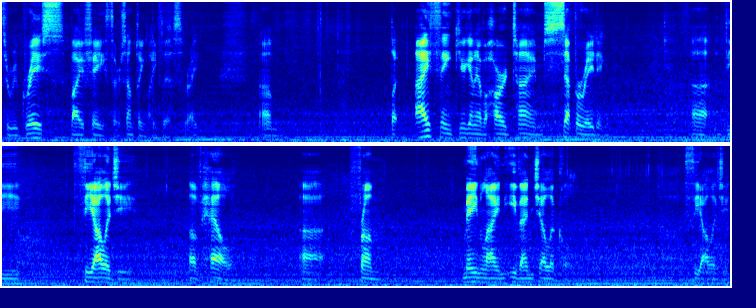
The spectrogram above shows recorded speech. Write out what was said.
through grace by faith, or something like this, right? Um, but I think you're going to have a hard time separating uh, the theology of hell uh, from mainline evangelical uh, theology.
